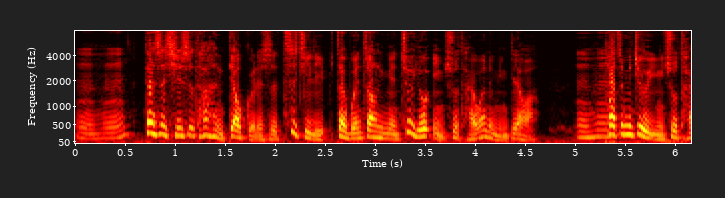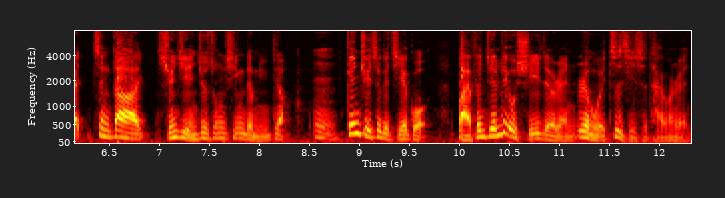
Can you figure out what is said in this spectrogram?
嗯哼。但是其实他很吊诡的是，自己里在文章里面就有引述台湾的民调啊。嗯哼，他这边就有引述台政大选举研究中心的民调，嗯，根据这个结果，百分之六十一的人认为自己是台湾人，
